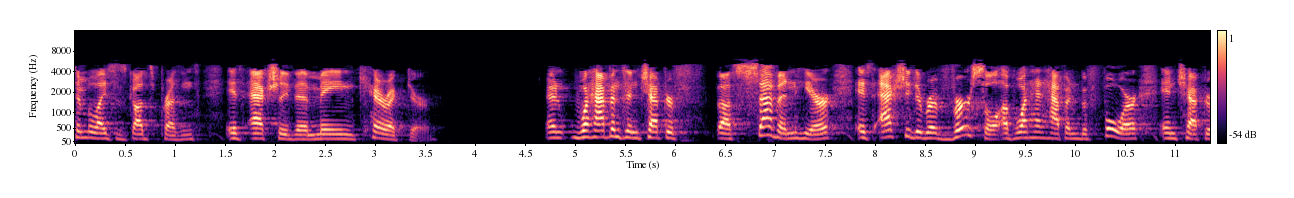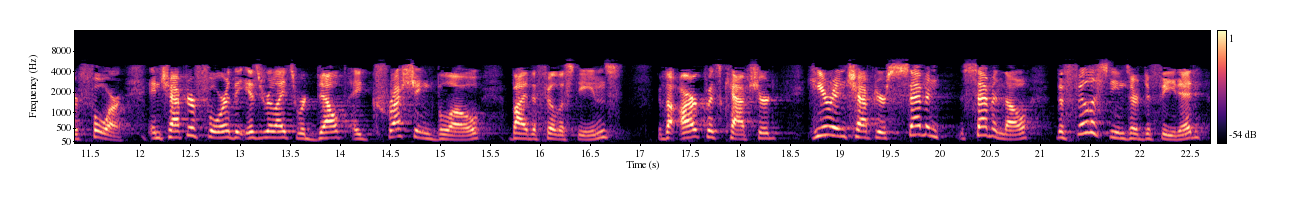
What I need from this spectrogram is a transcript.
symbolizes God's presence. Is actually the main character. And what happens in chapter uh, 7 here is actually the reversal of what had happened before in chapter 4. In chapter 4, the Israelites were dealt a crushing blow by the Philistines. The ark was captured. Here in chapter 7, 7 though, the Philistines are defeated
